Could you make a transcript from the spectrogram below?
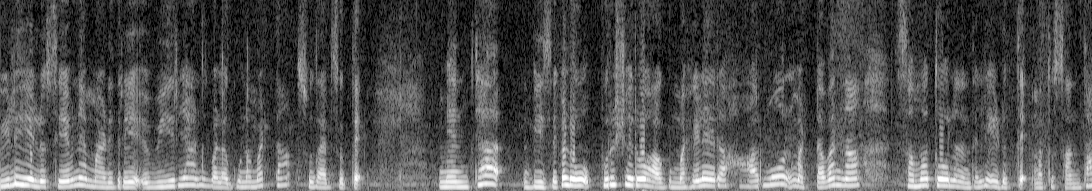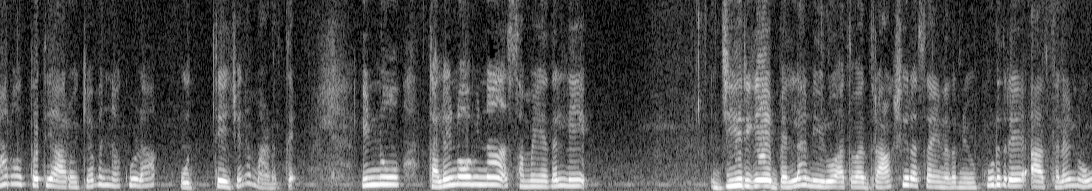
ಬಿಳಿ ಎಳ್ಳು ಸೇವನೆ ಮಾಡಿದರೆ ವೀರ್ಯಾಣುಗಳ ಗುಣಮಟ್ಟ ಸುಧಾರಿಸುತ್ತೆ. ಮೆಂಥ ಬೀಜಗಳು ಪುರುಷರು ಹಾಗೂ ಮಹಿಳೆಯರ ಹಾರ್ಮೋನ್ ಮಟ್ಟವನ್ನು ಸಮತೋಲನದಲ್ಲಿ ಇಡುತ್ತೆ ಮತ್ತು ಸಂತಾನೋತ್ಪತ್ತಿ ಆರೋಗ್ಯವನ್ನು ಕೂಡ ಉತ್ತೇಜನ ಮಾಡುತ್ತೆ. ಇನ್ನು ತಲೆನೋವಿನ ಸಮಯದಲ್ಲಿ ಜೀರಿಗೆ, ಬೆಲ್ಲ ನೀರು ಅಥವಾ ದ್ರಾಕ್ಷಿ ರಸ ಏನಾದರೂ ನೀವು ಕುಡಿದ್ರೆ ಆ ತಲೆನೋವು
